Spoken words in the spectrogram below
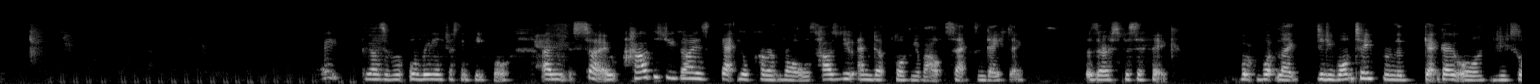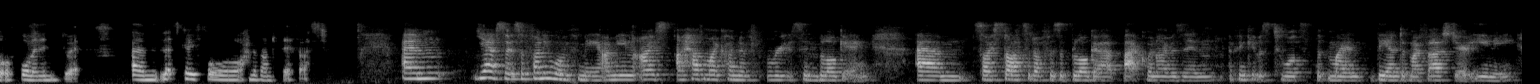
Great. You guys are all really interesting people. Um, so, how did you guys get your current roles? How did you end up talking about sex and dating? Was there a specific what, what like did you want to from the get-go or did you sort of fallen into it? Um, let's go for Hannah Van-de-Peer first. Um, yeah, so it's a funny one for me. I mean, I, I have my kind of roots in blogging. Um, so I started off as a blogger back when I was in, I think it was towards the, my, the end of my first year at uni.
